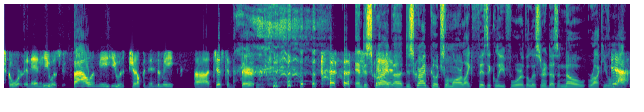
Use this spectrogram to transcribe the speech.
scored, and and he was fouling me. He was jumping into me. Uh, just embarrassing. And describe And- uh, describe Coach Lamar like physically for the listener doesn't know Rocky Lamar. Yeah,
